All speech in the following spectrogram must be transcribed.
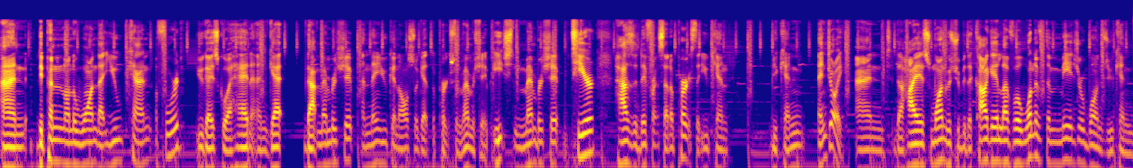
and depending on the one that you can afford you guys go ahead and get that membership. And then you can also get the perks from membership. Each membership tier has a different set of perks that you can you can enjoy. And the highest one which would be the kage level one of the major ones you can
